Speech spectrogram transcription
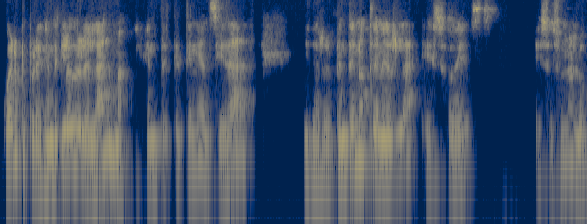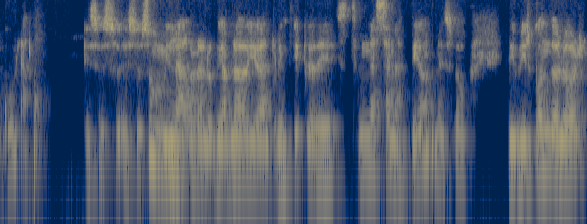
cuerpo, pero hay gente que lo duele el alma, hay gente que tiene ansiedad y de repente no tenerla, eso es, eso es una locura. Eso es, eso es un milagro, lo que hablaba yo al principio, de es una sanación, eso, vivir con dolor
